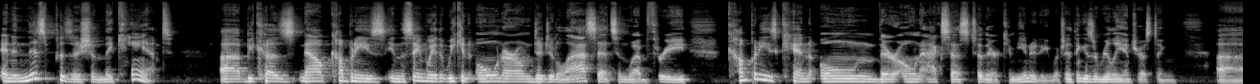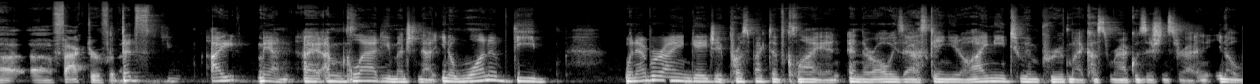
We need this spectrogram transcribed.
and in this position they can't uh, because now companies, in the same way that we can own our own digital assets in Web3, companies can own their own access to their community, which I think is a really interesting uh, uh, factor for them. That's, I, man, I, I'm glad you mentioned that. You know, one of the whenever I engage a prospective client and they're always asking, you know, I need to improve my customer acquisition strategy, you know,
